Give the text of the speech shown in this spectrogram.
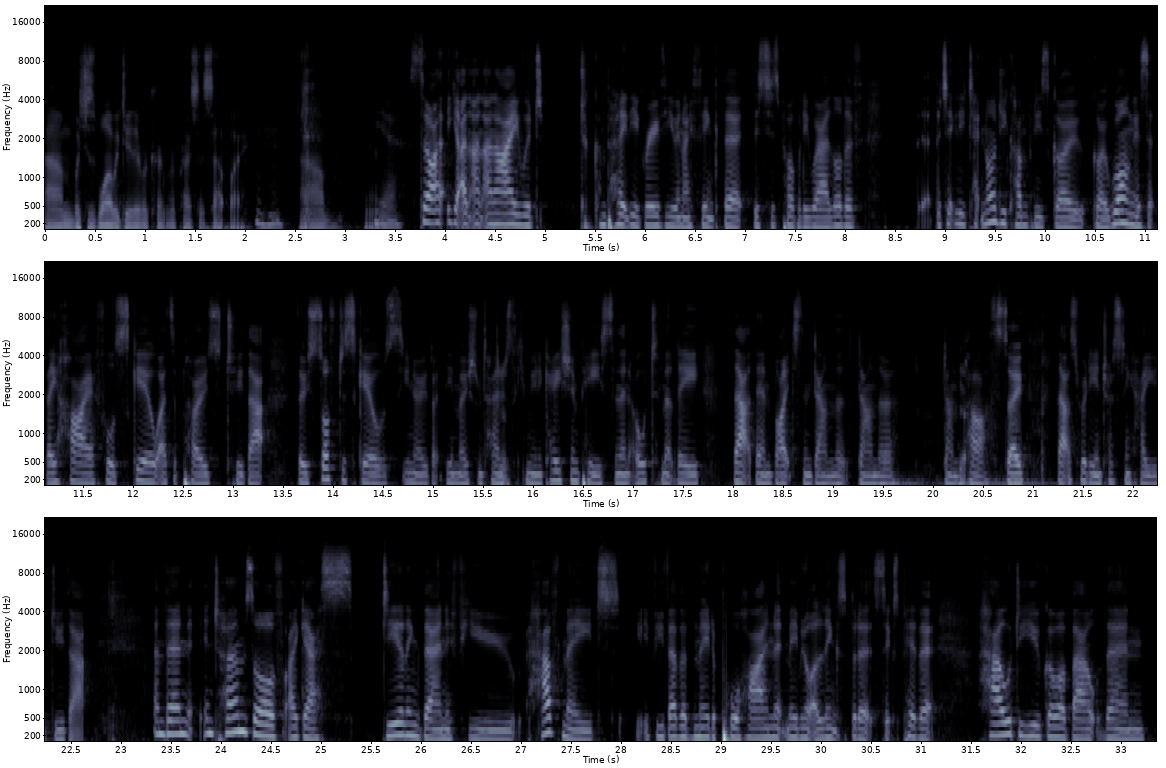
um, which is why we do the recruitment process that way. Mm-hmm. Um, yeah. yeah. So I, yeah, and, and I would completely agree with you, and I think that this is probably where a lot of particularly technology companies go go wrong is that they hire for skill as opposed to that those softer skills you know like the emotional intelligence the communication piece and then ultimately that then bites them down the down the down the path so that's really interesting how you do that and then in terms of i guess dealing then if you have made if you've ever made a poor hire maybe not a Lynkz but a six pivot how do you go about then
